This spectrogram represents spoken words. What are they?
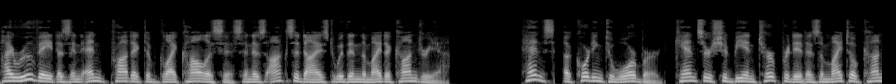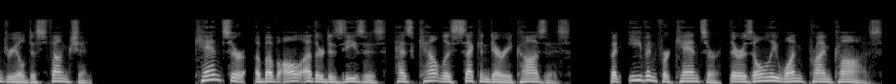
Pyruvate is an end product of glycolysis and is oxidized within the mitochondria. Hence, according to Warburg, cancer should be interpreted as a mitochondrial dysfunction. Cancer, above all other diseases, has countless secondary causes. But, even for cancer, there is only one prime cause.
